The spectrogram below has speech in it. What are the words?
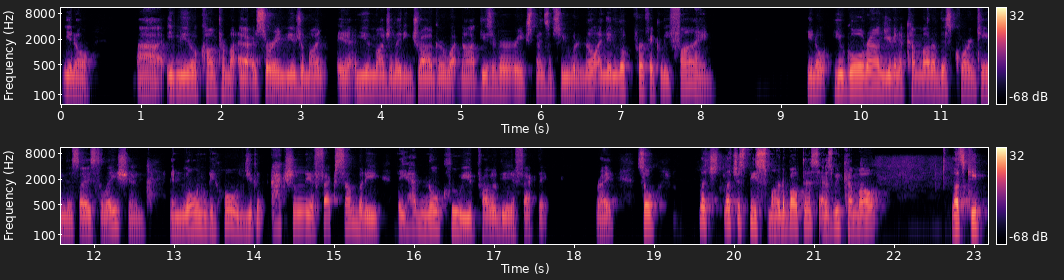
you know uh, immunocompromised, uh, sorry, immune, immune modulating drug or whatnot. These are very expensive, so you wouldn't know, and they look perfectly fine. You know, you go around, you're going to come out of this quarantine, this isolation, and lo and behold, you can actually affect somebody that you had no clue you'd probably be affecting, right? So let's let's just be smart about this as we come out. Let's keep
